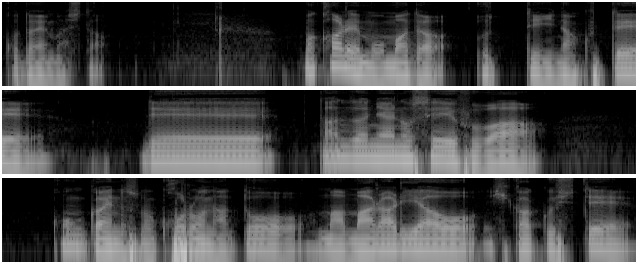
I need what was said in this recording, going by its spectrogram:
答えました。まあ、彼もまだ打っていなくて、で、タンザニアの政府は、今回のそのコロナと、まあ、マラリアを比較して、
